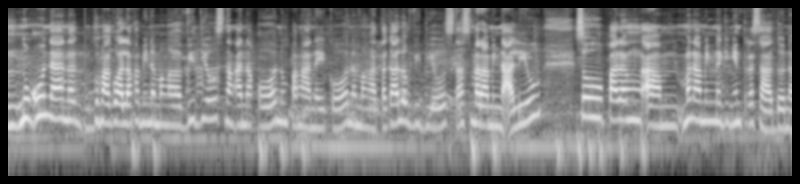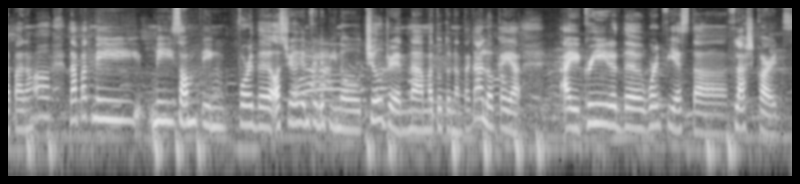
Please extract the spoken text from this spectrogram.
Nung una, naggumagawa lang kami ng mga videos ng anak ko, nung panganay ko, ng mga Tagalog videos, tapos maraming naaliw. So, parang um, maraming naging interesado na parang, oh, dapat may, may something for the Australian Filipino children na matuto ng Tagalog. Kaya, I created the Word Fiesta flashcards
